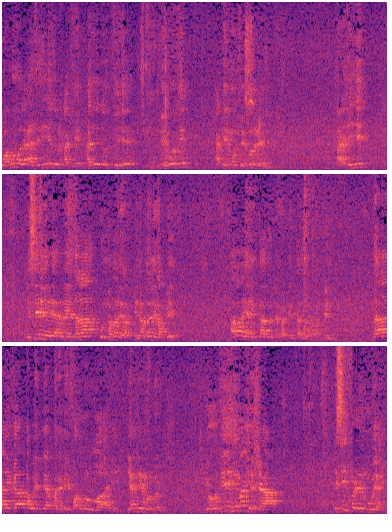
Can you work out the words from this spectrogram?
وهو العزيز الحكيم. عزيز في إيه؟ في ملكه. حكيم في صنعه. أرحيه. يصير لي الرجال كنا بل ربي. نبل ربي. أبا يا إمكان الدفع تنتظر ربي. ذلك أو يتبع نبي فضل الله يلي مردن يؤتيه من يشاء. يصير فرد المويحي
